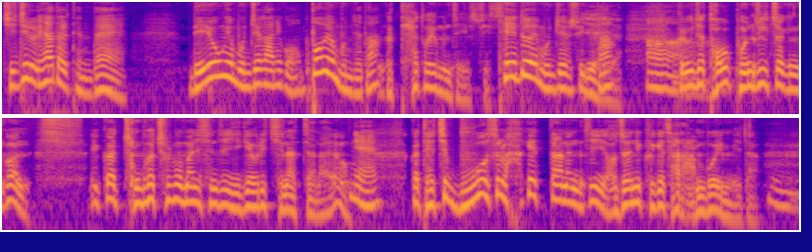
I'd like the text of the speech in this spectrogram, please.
지지를 해야 될 텐데 내용의 문제가 아니고 어법의 문제다. 그러니까 태도의 문제일 수 있습니다. 태도의 문제일 수 있다. 예, 예. 아. 그리고 이제 더욱 본질적인 건 그러니까 정부가 출범한 지 이제 2개월이 지났잖아요. 예. 그러니까 대체 무엇을 하겠다는지 여전히 그게 잘 안 보입니다. 음.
